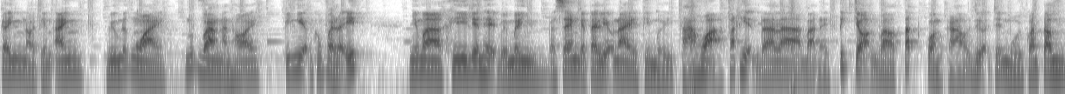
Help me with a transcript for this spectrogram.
kênh nói tiếng Anh, view nước ngoài, nút vàng hẳn hoi, kinh nghiệm không phải là ít. Nhưng mà khi liên hệ với mình và xem cái tài liệu này thì mới tá hỏa phát hiện ra là bạn ấy tích chọn vào tắt quảng cáo dựa trên mối quan tâm.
